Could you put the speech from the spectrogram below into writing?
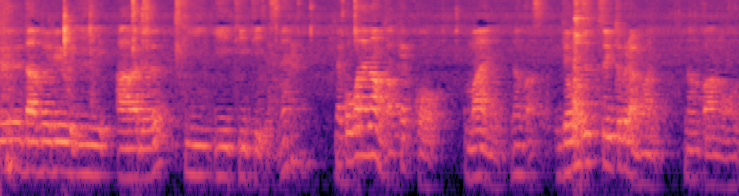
？QWERTETT ですね。でここでなんか結構前になんか40ツイートぐらい前になんかあの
